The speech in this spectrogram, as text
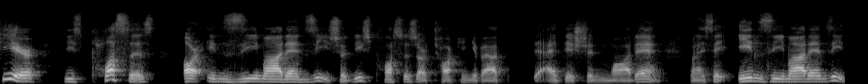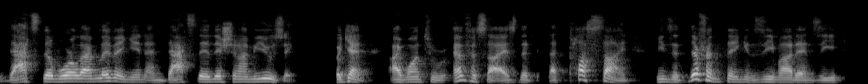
here, these pluses are in z mod n z. So these pluses are talking about the addition mod n. When I say in z mod n z, that's the world I'm living in, and that's the addition I'm using. Again, I want to emphasize that that plus sign means a different thing in z mod n z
